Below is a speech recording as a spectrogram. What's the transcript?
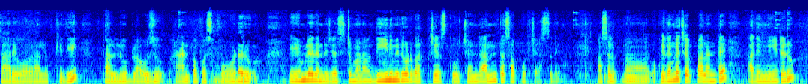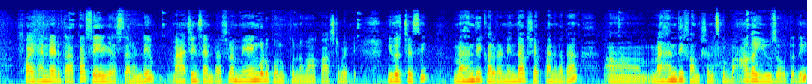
సారీ ఓవరాల్ లుక్ ఇది. పళ్ళు బ్లౌజు హ్యాండ్ పర్పస్ బోర్డరు. ఏం లేదండి జస్ట్ మనం దీని మీద కూడా వర్క్ చేసుకోవచ్చు అండి అంత సపోర్ట్ చేస్తుంది. అసలు ఒక విధంగా చెప్పాలంటే అది మీటరు ఫైవ్ హండ్రెడ్ దాకా సేల్ చేస్తారండి. మ్యాచింగ్ సెంటర్స్లో మేము కూడా కొనుక్కున్నాం ఆ కాస్ట్ పెట్టి. ఇది వచ్చేసి మెహందీ కలర్ అండి. ఇందాక చెప్పాను కదా మెహందీ ఫంక్షన్స్కి బాగా యూజ్ అవుతుంది.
